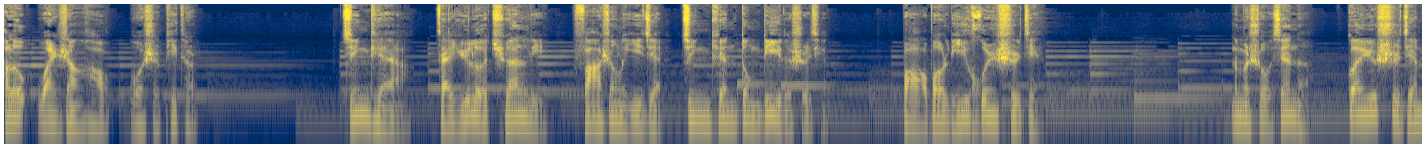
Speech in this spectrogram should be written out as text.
Hello，晚上好，我是 Peter。今天啊，在娱乐圈里发生了一件惊天动地的事情——宝宝离婚事件。那么，首先呢，关于事件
